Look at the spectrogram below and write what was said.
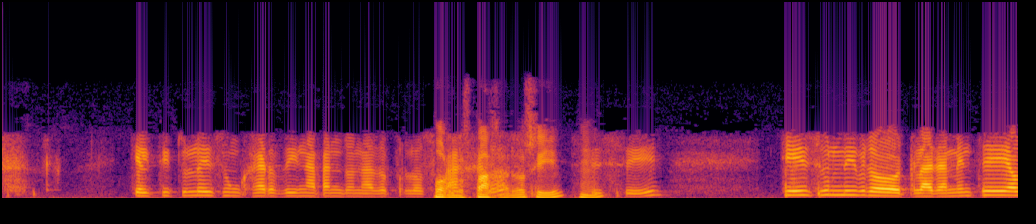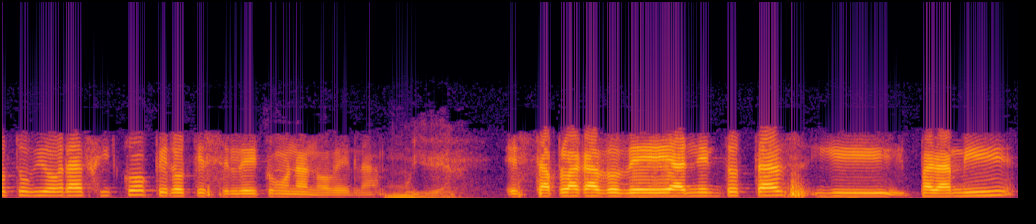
que el título es Un jardín abandonado por los Por pájaros. los pájaros, sí. Sí, sí. Que es un libro claramente autobiográfico, pero que se lee como una novela. Muy bien. Está plagado de anécdotas y para mí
